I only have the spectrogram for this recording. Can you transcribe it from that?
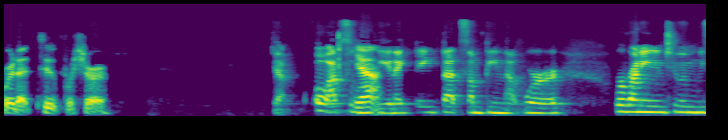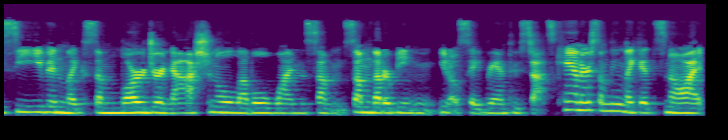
for that too, for sure. Yeah. Oh, absolutely. Yeah. And I think that's something that we're we're running into and we see even like some larger national level ones some some that are being you know say ran through stats can or something like it's not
